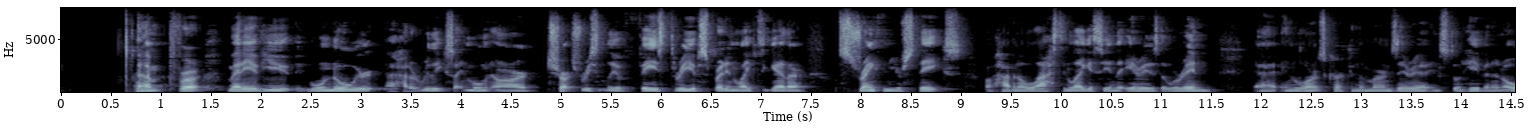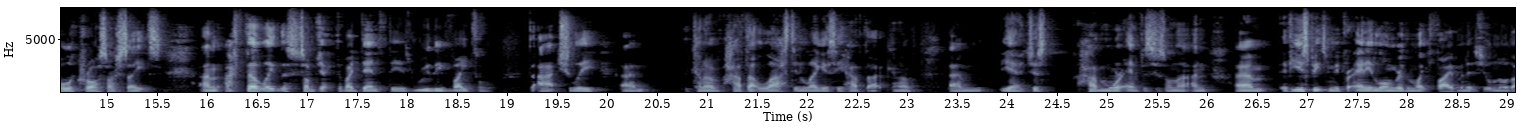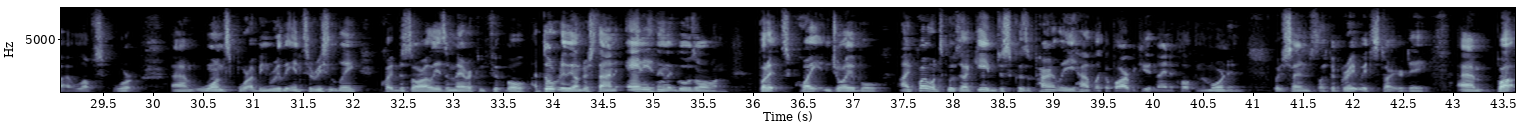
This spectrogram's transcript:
Um, for many of you will know, we had a really exciting moment in our church recently of phase three of spreading life together, strengthening your stakes, of having a lasting legacy in the areas that we're in, uh, in Laurencekirk, in the Mearns area, in Stonehaven, and all across our sites. And I felt like the subject of identity is really vital to actually um, kind of have that lasting legacy, have that kind of, um, yeah, just have more emphasis on that. And um, if you speak to me for any longer than like five minutes, you'll know that I love sport. Um, one sport I've been really into recently, quite bizarrely, is American football. I don't really understand anything that goes on, but it's quite enjoyable. I quite want to go to a game just because apparently you have like a barbecue at nine o'clock in the morning, which sounds like a great way to start your day. Um, but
